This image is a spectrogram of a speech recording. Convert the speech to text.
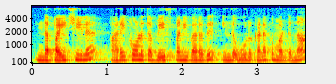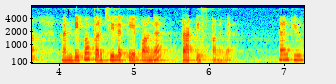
இந்த பயிற்சியில் அரைக்கோளத்தை பேஸ் பண்ணி வர்றது இந்த ஒரு கணக்கு மட்டும்தான். கண்டிப்பாக பரீட்சையில் கேட்பாங்க. ப்ராக்டிஸ் பண்ணுங்கள் தேங்க்யூ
